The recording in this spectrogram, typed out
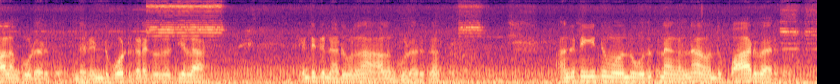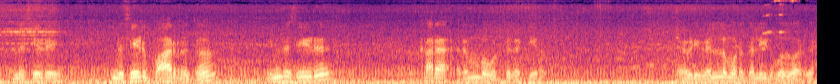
ஆழம் கூட இருக்கும் இந்த ரெண்டு போட்டு கிடக்கிறது வச்சியெல்லாம் ரெண்டுக்கு நடுவில் தான் ஆழம் கூட இருக்கும் அங்கிட்ட இங்கிட்டும் வந்து ஒதுக்குனாங்கன்னா வந்து பார்வாக இருக்கும் இந்த சைடு இந்த சைடு பார் இருக்கும். இந்த சைடு கரை ரொம்ப ஒட்டு கட்டிடும். எப்படி வெள்ளை முறை தள்ளிட்டு போதுவாருங்க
